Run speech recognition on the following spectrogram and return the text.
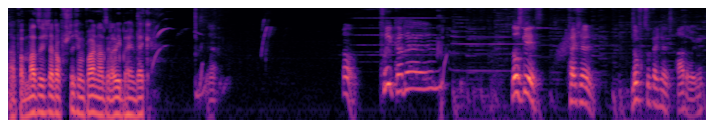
Einfach masse ich das auf Strich und Faden, dann sind alle die Bällen weg. Ja. Oh, Frikadellen. Los geht's. Fächeln. Luft zu fächeln. A drücken.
